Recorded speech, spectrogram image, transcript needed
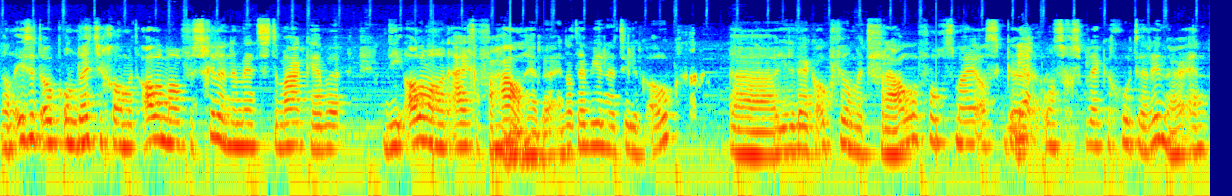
Dan is het ook omdat je gewoon met allemaal verschillende mensen te maken hebt die allemaal hun eigen verhaal Mhm. hebben. En dat hebben jullie natuurlijk ook. Eh, jullie werken ook veel met vrouwen, volgens mij, als ik eh, Ja. onze gesprekken goed herinner. En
